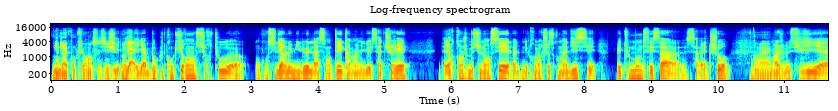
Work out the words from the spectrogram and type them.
Il y a de la concurrence aussi, je suppose. Il y, il y a beaucoup de concurrence, surtout, on considère le milieu de la santé comme un milieu saturé. D'ailleurs, quand je me suis lancé, l'une des premières choses qu'on m'a dit, c'est Mais tout le monde fait ça, ça va être chaud. Moi, je me suis dit. Euh,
